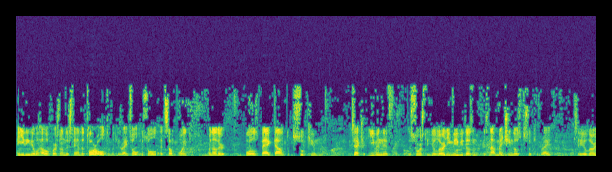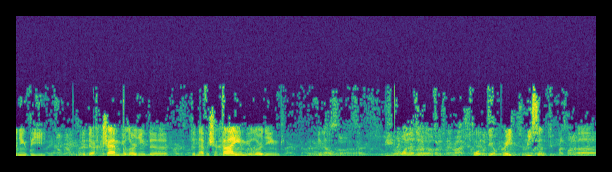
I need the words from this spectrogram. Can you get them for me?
anything that will help a person understand the Torah ultimately, right? It's all, it's all at some point or another boils back down to psukim, etc. Even if the source that you're learning maybe doesn't is not mentioning those psukim, right? So you're learning the the Derech Hashem, you're learning the the Nefesh HaChaim, you're learning, you know, uh, one of the you know, great recent uh,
